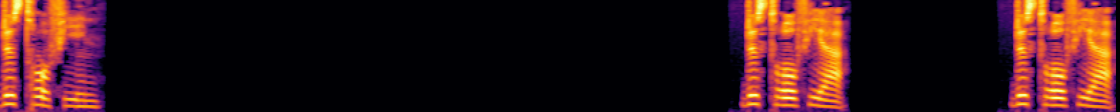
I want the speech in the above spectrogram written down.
Dystrophien. Dystrophia. Dystrophia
